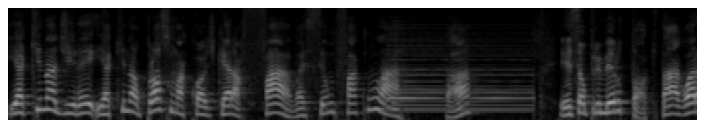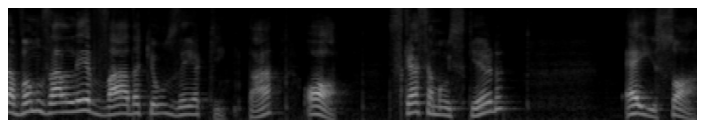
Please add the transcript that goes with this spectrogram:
E aqui na direita, e aqui no próximo acorde que era Fá, vai ser um Fá com Lá, tá? Esse é o primeiro toque, tá? Agora vamos à levada que eu usei aqui, tá? Ó, esquece a mão esquerda, é isso, ó.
